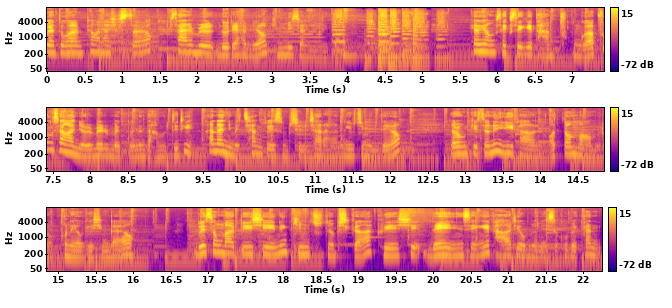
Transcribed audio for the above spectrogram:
주간 동안 평안하셨어요? 삶을 노래하며 김미정입니다. 형형색색의 단풍과 풍성한 열매를 맺고 있는 나무들이 하나님의 창조의 솜씨를 자랑하는 요즘인데요. 여러분께서는 이 가을 어떤 마음으로 보내고 계신가요? 뇌성마비 시인인 김준엽 씨가 그의 시 내 인생의 가을이 오면에서 고백한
